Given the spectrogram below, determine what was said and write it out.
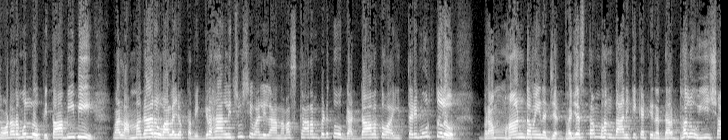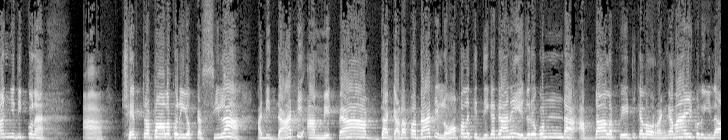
తోడరముళ్ళు పితాబీబీ వాళ్ళ అమ్మగారు వాళ్ళ యొక్క విగ్రహాల్ని చూసి వాళ్ళు ఇలా నమస్కారం పెడుతూ గడ్డాలతో ఆ ఇత్తడి మూర్తులు బ్రహ్మాండమైన జ- ధ్వజస్తంభం దానికి కట్టిన దర్భలు ఈశాన్య దిక్కున ఆ క్షేత్రపాలకుని యొక్క శిల అది దాటి ఆ మె- పెద్ద గడప దాటి లోపలికి దిగగానే ఎదురుగుండా అద్దాల పేటికలో రంగనాయకులు ఇలా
